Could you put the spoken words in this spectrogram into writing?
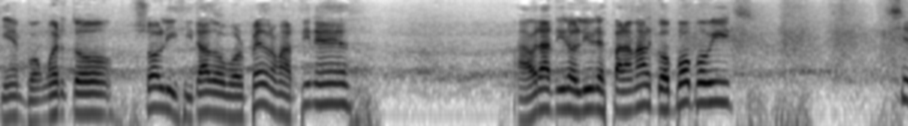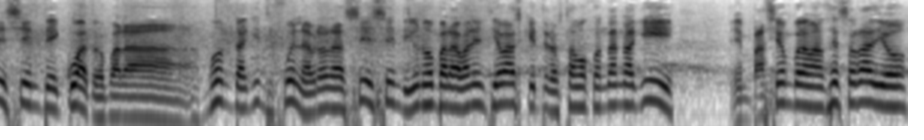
Tiempo muerto solicitado por Pedro Martínez. Habrá tiros libres para Marco Popovic. 64 para Montaquit Fuenlabrada, 61 para Valencia Basket. Te lo estamos contando aquí en Pasión por Avanceso Radio.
